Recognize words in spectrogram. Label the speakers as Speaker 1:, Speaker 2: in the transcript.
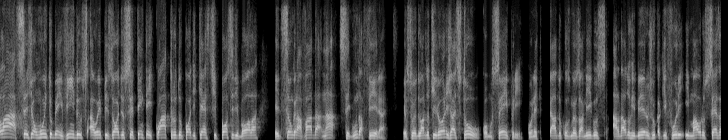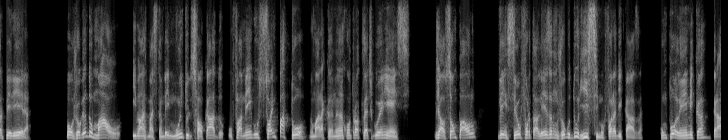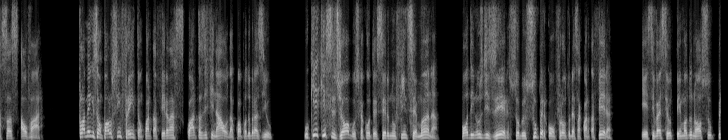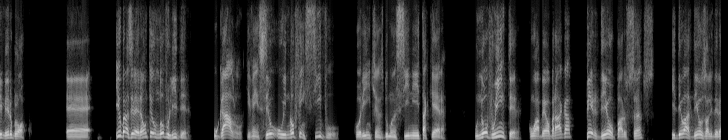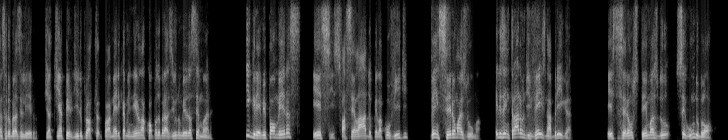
Speaker 1: Olá, sejam muito bem-vindos ao episódio 74 do podcast Posse de Bola, edição gravada na segunda-feira. Eu sou Eduardo Tironi, já estou, como sempre, conectado com os meus amigos Arnaldo Ribeiro, Juca Kifuri e Mauro César Pereira. Bom, jogando mal, mas, mas também muito desfalcado, o Flamengo só empatou no Maracanã contra o Atlético Goianiense. Já o São Paulo venceu o Fortaleza num jogo duríssimo, fora de casa, com polêmica, graças ao VAR. Flamengo e São Paulo se enfrentam quarta-feira nas quartas de final da Copa do Brasil. O que é que esses jogos que aconteceram no fim de semana podem nos dizer sobre o super confronto dessa quarta-feira? Esse vai ser o tema do nosso primeiro bloco. É... E o Brasileirão tem um novo líder, o Galo, que venceu o inofensivo Corinthians do Mancini em Itaquera. O novo Inter, com o Abel Braga, perdeu para o Santos e deu adeus à liderança do brasileiro. Já tinha perdido para o América Mineiro na Copa do Brasil no meio da semana. E Grêmio e Palmeiras, esse esfacelado pela Covid, venceram mais uma. Eles entraram de vez na briga? Estes serão os temas do segundo bloco.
